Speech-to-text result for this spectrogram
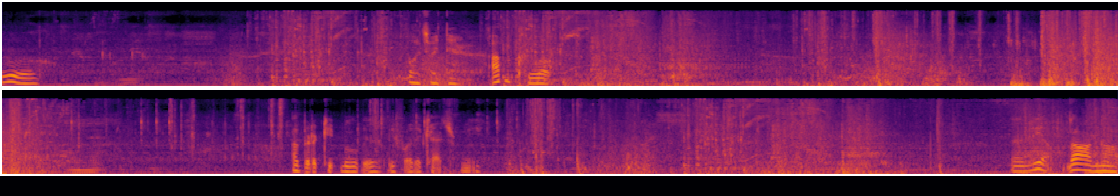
Ooh. Oh, it's right there. I'm close. I better keep moving before they catch me. And yeah, ah no.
